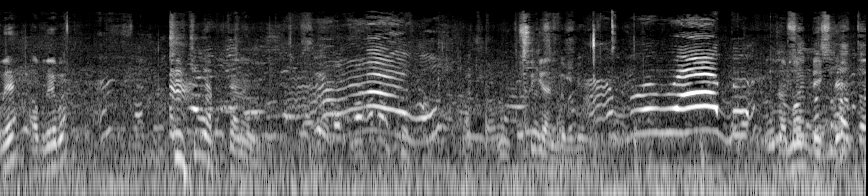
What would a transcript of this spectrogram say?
Ablaya, ablaya bak. Çirkin yap bir tane. Bak, uykusu geldi bugün. Tamam bekle. Bak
